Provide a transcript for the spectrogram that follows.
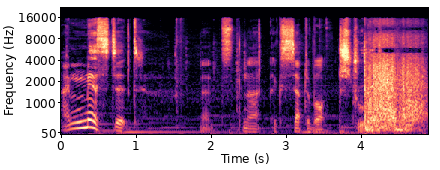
I missed it. That's not acceptable. Destroy. Alright,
